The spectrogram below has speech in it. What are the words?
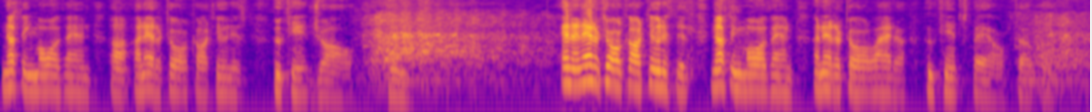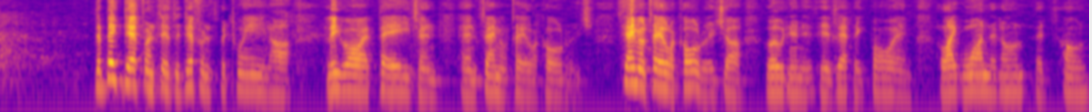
nothing more than uh, an editorial cartoonist who can't draw. And, and an editorial cartoonist is nothing more than an editorial writer who can't spell. So uh, the big difference is the difference between uh, Leroy Paige and, and Samuel Taylor Coleridge. Samuel Taylor Coleridge uh, wrote in his, his epic poem, like one that on, that's on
